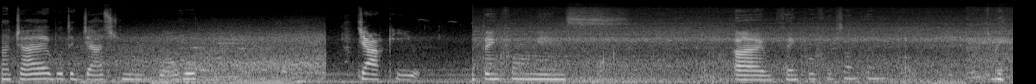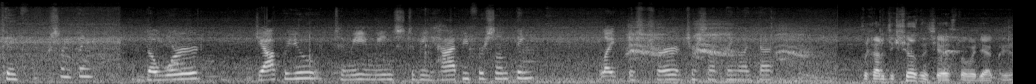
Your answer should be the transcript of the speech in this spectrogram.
Означає бути вдячним Богу. Дякую. Thankful means I'm thankful for something. To be thankful for something. The word "dyakuyu" to me means to be happy for something, like this church or something like that. Захарчик, що означає слово дякую?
